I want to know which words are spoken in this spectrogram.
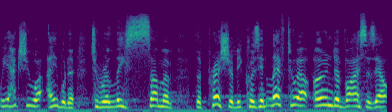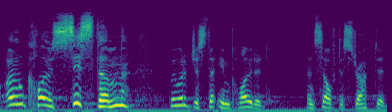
we actually were able to, to release some of the pressure because it left to our own devices, our own closed system, we would have just imploded and self destructed.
